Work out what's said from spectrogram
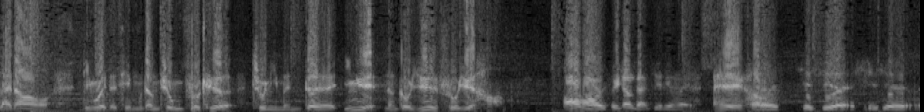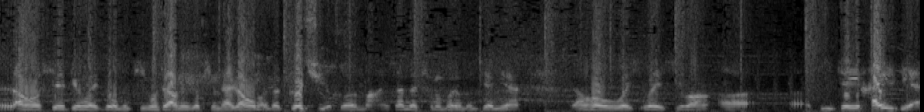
来到丁伟的节目当中做客，祝你们的音乐能够越做越好。好好，非常感谢丁伟。哎，好，好，谢谢谢谢，然后谢谢丁伟给我们提供这样的一个平台，让我们的歌曲和马鞍山的听众朋友们见面。然后我我也希望呃呃 DJ 嗨一点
